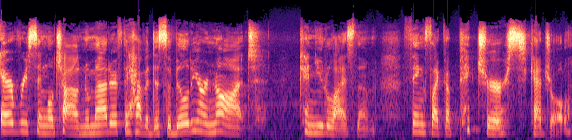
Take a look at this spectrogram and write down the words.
every single child, no matter if they have a disability or not, can utilize them. Things like a picture schedule.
